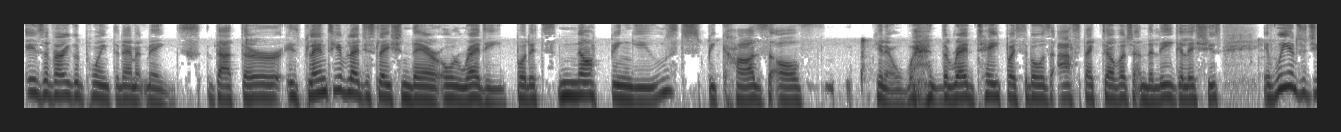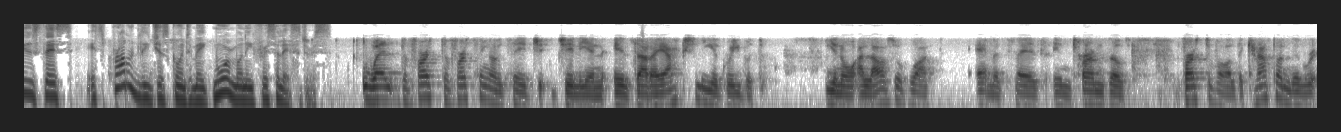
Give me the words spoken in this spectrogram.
is a very good point that Emmett makes, that there is plenty of legislation there already, but it's not being used because of you know, the red tape, I suppose, aspect of it and the legal issues. If we introduce this, it's probably just going to make more money for solicitors. Well, the first the first thing I would say, G- Gillian, is that I actually agree with, you know, a lot of what Emma says in terms of, first of all, the cap on the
